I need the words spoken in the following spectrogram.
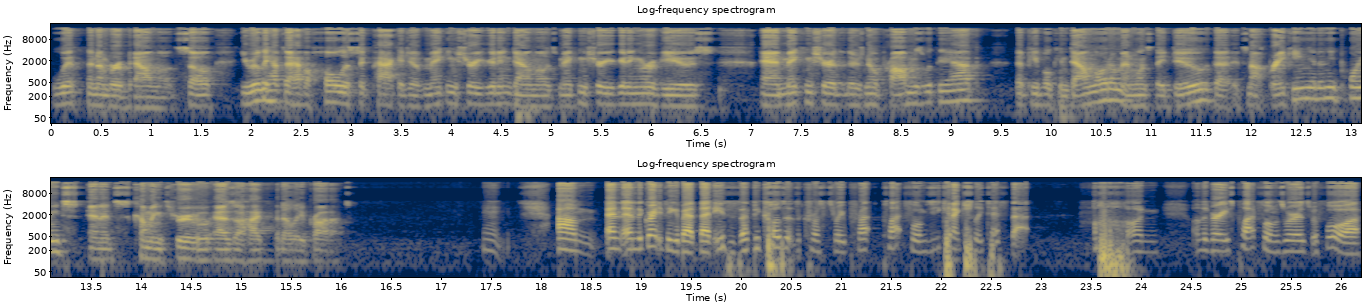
with the number of downloads. So you really have to have a holistic package of making sure you're getting downloads, making sure you're getting reviews, and making sure that there's no problems with the app that people can download them, and once they do, that it's not breaking at any point, and it's coming through as a high fidelity product. Hmm. Um, and, and the great thing about that is, is that because it's across three pr- platforms, you can actually test that on on the various platforms. Whereas before,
